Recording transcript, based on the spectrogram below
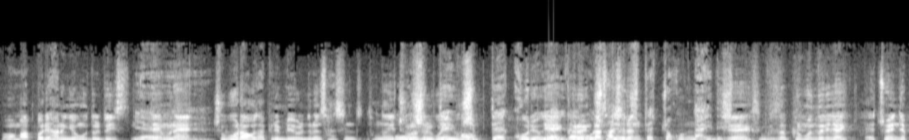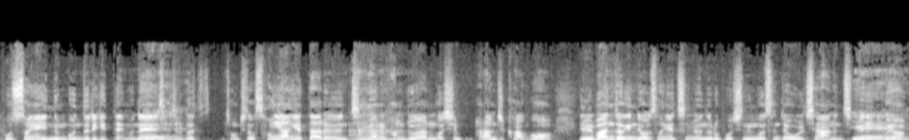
어, 맞벌이 하는 경우들도 있, 기 예. 때문에 주부라고 잡히는 비율들은 사실 상당히 줄어들고 50대, 있고 60대 고령이 예, 아니라 그러니까 50대, 사실은 60대 조금 나이 드신 예, 그래서 그런 분들이 이제 애초에 이제 보수 성향이 있는 분들이기 때문에 예. 사실 그 정치적 성향에 따른 측면을 아하. 강조하는 것이 것이 바람직하고 일반적인 여성의 측면으로 보시는 것은 이제 옳지 않은 측면이 예. 있고요.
